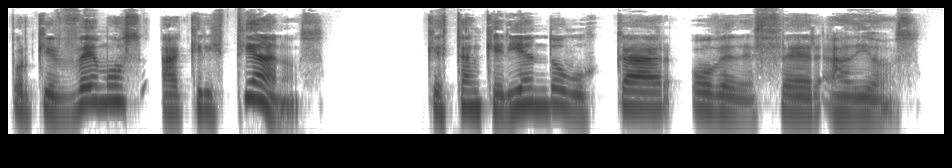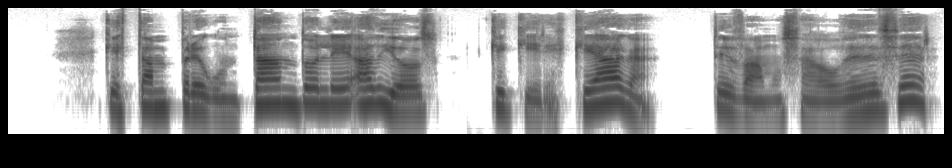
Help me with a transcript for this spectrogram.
porque vemos a cristianos que están queriendo buscar obedecer a Dios, que están preguntándole a Dios qué quieres que haga, te vamos a obedecer.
